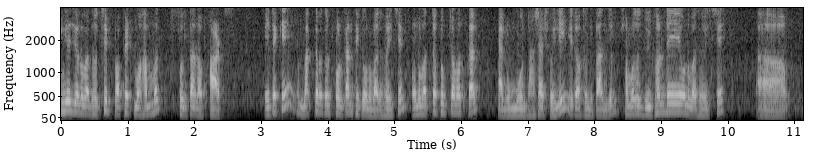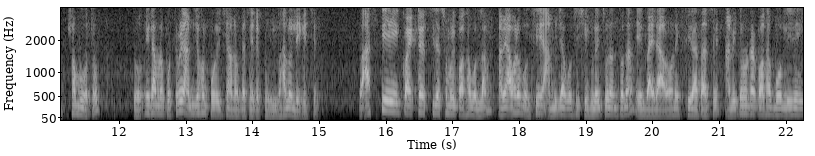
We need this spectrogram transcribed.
ইংরেজি অনুবাদ হচ্ছে Prophet Muhammad, Sultan of hearts. এটাকে মাক্তাবাতুল ফোরকান থেকে অনুবাদ হয়েছে। অনুবাদটা খুব চমৎকার এবং মূল ভাষা শৈলী এটা অত্যন্ত প্রাঞ্জল। সম্ভবত দুই খণ্ডে অনুবাদ হয়েছে সম্ভবত। তো এটা আমরা পড়তে পারি। আমি যখন পড়েছি, আমার কাছে এটা খুবই ভালো লেগেছে। তো আজকে কয়েকটা সিরাত সম্পর্কে কথা বললাম। আমি আবারও বলছি, আমি যা বলছি সেগুলোই চূড়ান্ত না। এর বাইরে আরও অনেক সিরাত আছে। আমি কোনোটার কথা বললি নেই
